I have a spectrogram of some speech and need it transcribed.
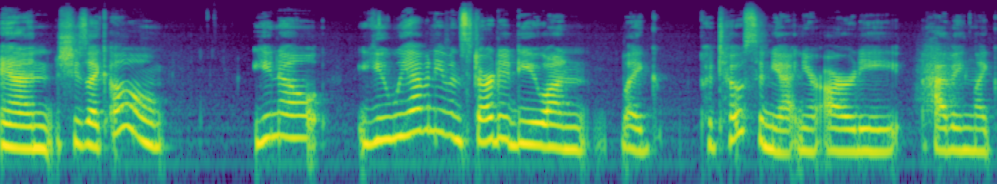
and she's like, oh, you know, you we haven't even started you on like pitocin yet, and you're already having like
